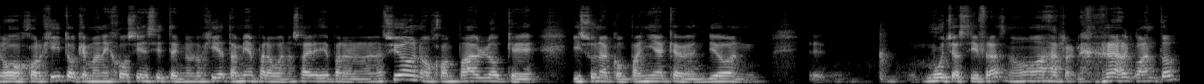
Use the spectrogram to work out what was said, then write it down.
o Jorgito que manejó ciencia y tecnología también para Buenos Aires y para la Nación, o Juan Pablo que hizo una compañía que vendió en muchas cifras, no vamos a revelar cuánto,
